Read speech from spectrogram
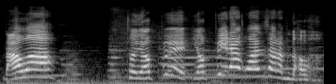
나와! 저 옆에, 옆이라고 한 사람 나와.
